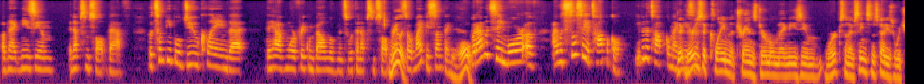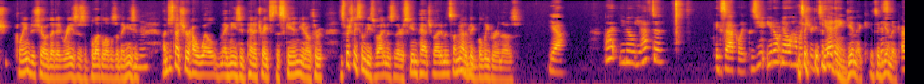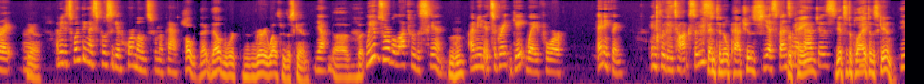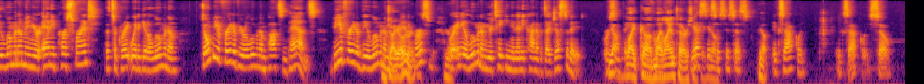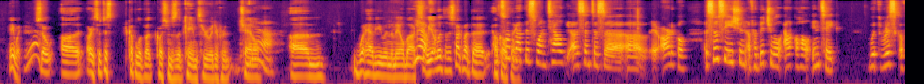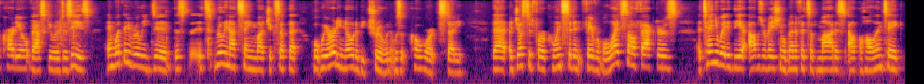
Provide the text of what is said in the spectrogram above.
a magnesium, an Epsom salt bath. But some people do claim that they have more frequent bowel movements with an Epsom salt bath, Really? so it might be something. Whoa. But I would say more of, I would still say a topical, even a topical There, magnesium. there is a claim that transdermal magnesium works, and I've seen some studies which claim to show that it raises blood levels of magnesium. Mm-hmm. I'm just not sure how well magnesium penetrates the skin, you know, through especially some of these vitamins that are skin patch vitamins. I'm Mm-hmm. not a big believer in those. Yeah. But, you know, you have to. Exactly. Because you, you don't know how It's much a, you're getting. it's a bit of a gimmick. It's a gimmick. All right. All right. Yeah. I mean, it's one thing I suppose to get hormones from a patch. Oh, that, that would work very well through the skin. Yeah. Uh, but We absorb a lot through the skin. mhm. I mean, it's a great gateway for anything, including toxins. fentanyl patches. yes, fentanyl pain. patches. You just apply it to the skin. The aluminum in your antiperspirant. That's a great way to get aluminum. Don't be afraid of your aluminum pots and pans. Be afraid of the aluminum in your antiperspirant or any aluminum you're taking in any kind of a digestive aid or Yeah, something. like uh, for- Mylanta or something. Yes, yes, yeah. yes, yes, yes. Yeah. Exactly. Exactly. So, Anyway, Yeah. so uh, all right, so just a couple of uh, questions that came through a different channel. yeah. Um, what have you in the mailbox? Yeah. So yeah, let's, let's talk about the alcohol. Let's talk thing. about this one. Tal uh, sent us an article: Association of Habitual Alcohol Intake with Risk of Cardiovascular Disease. And what they really did, this it's really not saying much except that what we already know to be true, and it was a cohort study that adjusted for coincident favorable lifestyle factors, attenuated the observational benefits of modest alcohol intake,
